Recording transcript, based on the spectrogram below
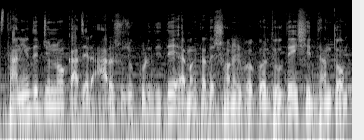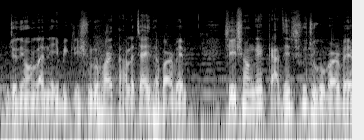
স্থানীয়দের জন্য কাজের আরও সুযোগ করে দিতে এবং তাদের স্বনির্ভর করে তুলতে সিদ্ধান্ত। যদি অনলাইনে এই বিক্রি শুরু হয়, তাহলে চাহিদা বাড়বে। সেই সঙ্গে কাজের সুযোগও বাড়বে।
